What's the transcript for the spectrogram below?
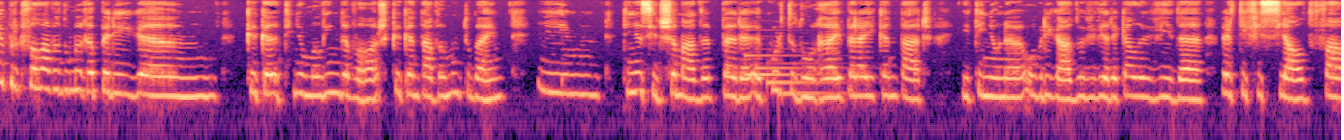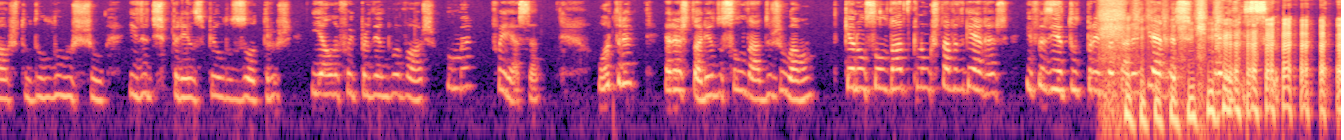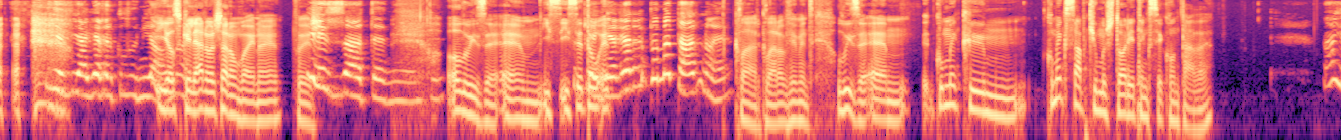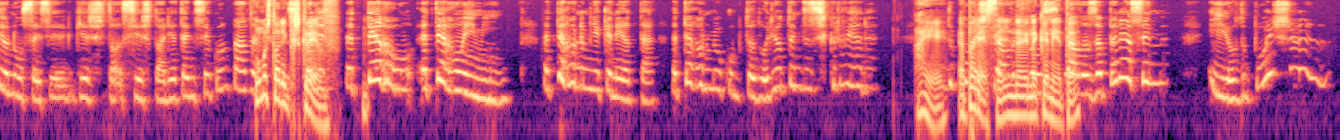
É porque falava de uma rapariga hum, que tinha uma linda voz, que cantava muito bem e hum, tinha sido chamada para a corte de um rei para aí cantar. E tinham-na obrigado a viver aquela vida artificial de Fausto, de luxo e de desprezo pelos outros, e ela foi perdendo a voz. Uma foi essa. Outra era a história do soldado João, que era um soldado que não gostava de guerras e fazia tudo para empatar as guerras. Era isso. e havia a guerra colonial. E eles, se é? calhar, não acharam bem, não é? Pois. Exatamente. Oh, Luísa, hum, isso, isso é Porque tão. a guerra era para matar, não é? Claro, claro, obviamente. Luísa, hum, como é que. Como é que sabe que uma história tem que ser contada? Ah, eu não sei se, a, se a história tem de ser contada. Uma história que escreve. Aterram, aterram em mim, aterram na minha caneta, aterram no meu computador e eu tenho de escrever. Ah, é? Aparecem-lhe na, na caneta. Elas aparecem-me. E eu depois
